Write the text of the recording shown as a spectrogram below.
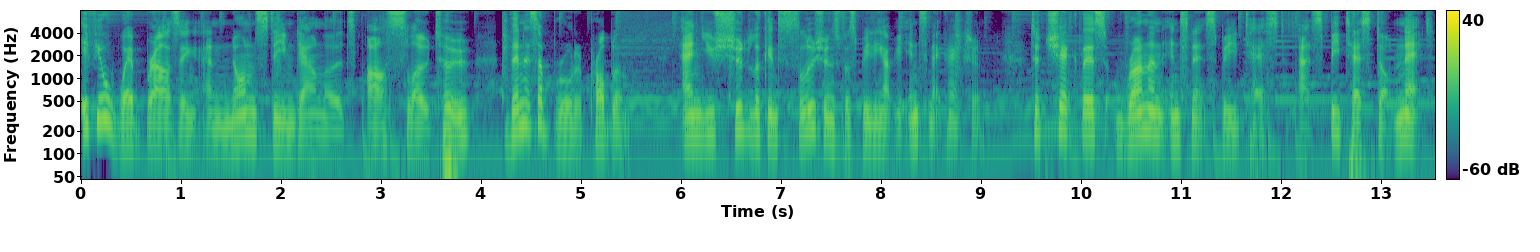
If your web browsing and non-Steam downloads are slow too, then it's a broader problem, and you should look into solutions for speeding up your internet connection. To check this, run an internet speed test at speedtest.net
